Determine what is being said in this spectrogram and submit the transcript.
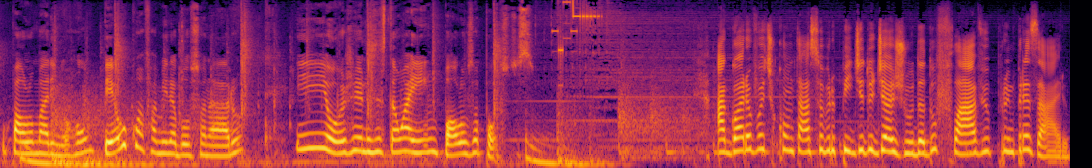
o Paulo Marinho rompeu com a família Bolsonaro e hoje eles estão aí em polos opostos. Agora eu vou te contar sobre o pedido de ajuda do Flávio para o empresário.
